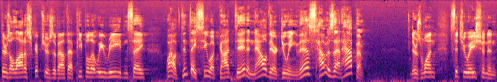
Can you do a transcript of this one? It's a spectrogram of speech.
There's a lot of scriptures about that. People that we read and say, wow, didn't they see what God did and now they're doing this? How does that happen? There's one situation in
